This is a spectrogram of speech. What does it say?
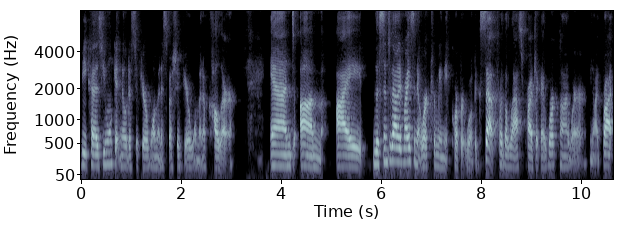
because you won't get noticed if you're a woman, especially if you're a woman of color. And um, I listened to that advice and it worked for me in the corporate world, except for the last project I worked on where, you know, I brought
